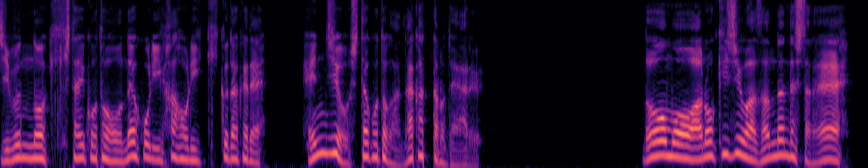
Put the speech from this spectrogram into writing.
自分の聞きたいことを根掘り葉掘り聞くだけで返事をしたことがなかったのであるどうもあの記事は残念でしたね。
